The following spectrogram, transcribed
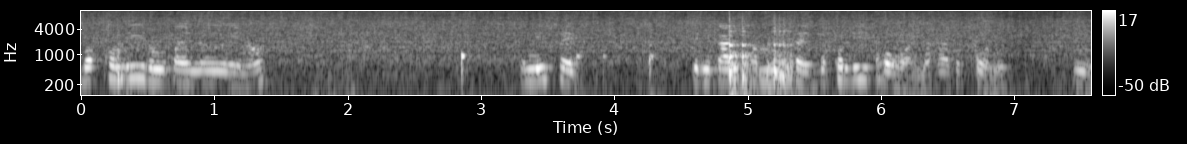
บรอกโคลีลงไปเลยเนาะอันนี้ใส่เป็นการทำใส่บรอกโคลีก่อนนะคะทุกคนอืม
